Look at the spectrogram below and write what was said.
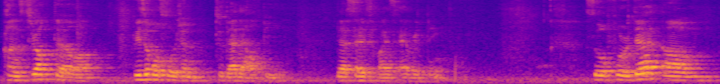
construct a feasible solution to that LP that satisfies everything. So for that, um,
